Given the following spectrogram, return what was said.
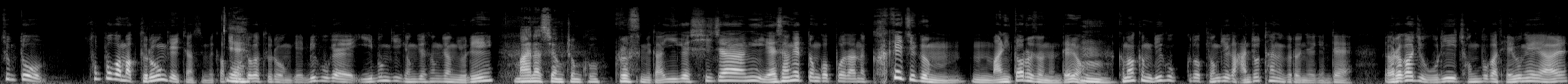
지금 또 속보가 막 들어온 게 있지 않습니까? 예. 보도가 들어온 게 미국의 2분기 경제 성장률이 마이너스 0.9. 그렇습니다. 이게 시장이 예상했던 것보다는 크게 지금 음, 많이 떨어졌는데요. 음. 그만큼 미국도 경기가 안 좋다는 그런 얘기인데 여러 가지 우리 정부가 대응해야 할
